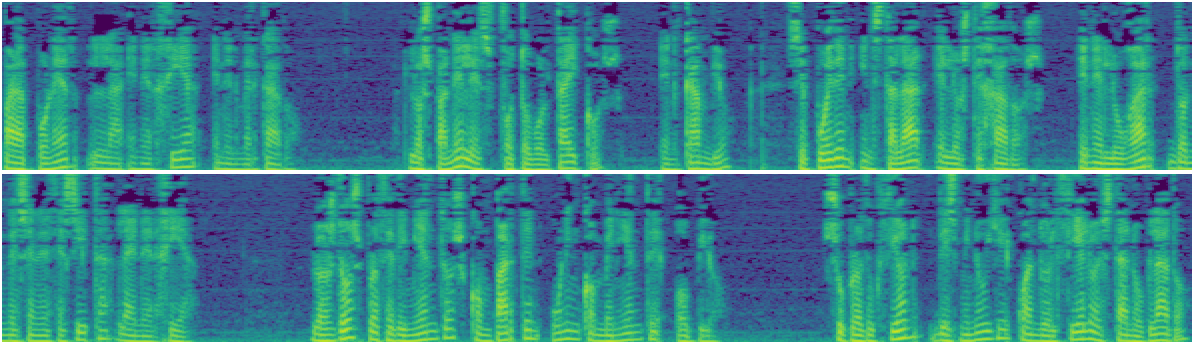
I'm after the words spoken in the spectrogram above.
para poner la energía en el mercado. Los paneles fotovoltaicos, en cambio, se pueden instalar en los tejados, en el lugar donde se necesita la energía. Los dos procedimientos comparten un inconveniente obvio. Su producción disminuye cuando el cielo está nublado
